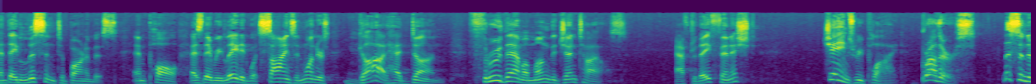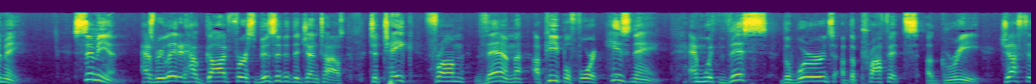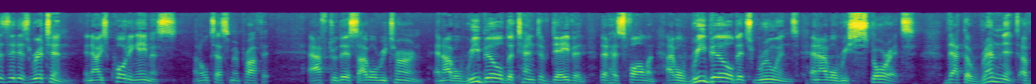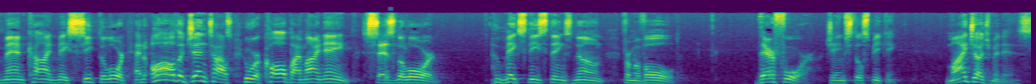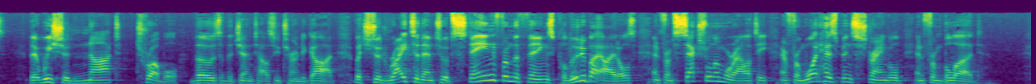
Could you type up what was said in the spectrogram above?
and they listened to Barnabas and Paul as they related what signs and wonders God had done through them among the Gentiles. After they finished, James replied, Brothers, listen to me. Simeon has related how God first visited the Gentiles to take from them a people for his name. And with this, the words of the prophets agree, just as it is written. And now he's quoting Amos, an Old Testament prophet. After this, I will return, and I will rebuild the tent of David that has fallen. I will rebuild its ruins, and I will restore it, that the remnant of mankind may seek the Lord, and all the Gentiles who are called by my name, says the Lord, who makes these things known from of old. Therefore, James still speaking, my judgment is that we should not trouble those of the Gentiles who turn to God, but should write to them to abstain from the things polluted by idols, and from sexual immorality, and from what has been strangled, and from blood.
